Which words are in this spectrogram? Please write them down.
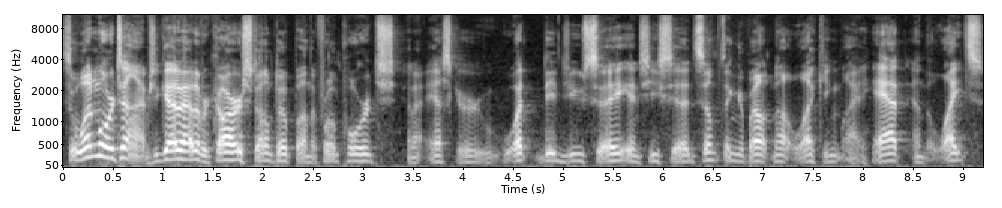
So one more time, she got out of her car, stomped up on the front porch, and I asked her, What did you say? And she said something about not liking my hat and the lights.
